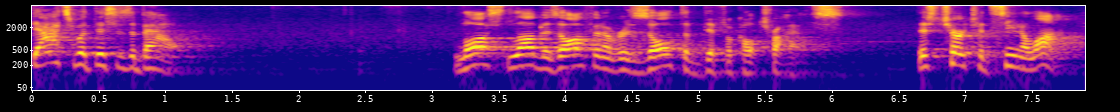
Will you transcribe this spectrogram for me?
That's what this is about. Lost love is often a result of difficult trials. This church had seen a lot,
